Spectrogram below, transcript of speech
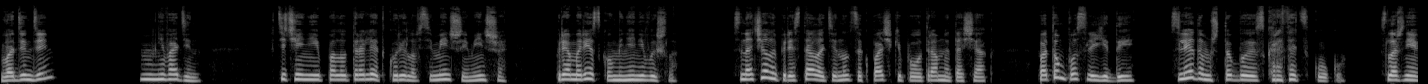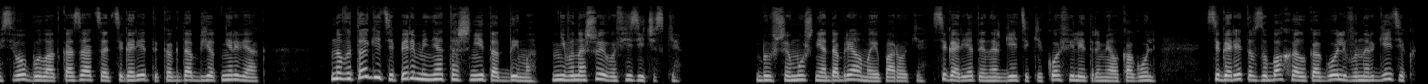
В один день? Не в один. В течение полутора лет курила все меньше и меньше. Прямо резко у меня не вышло. Сначала перестала тянуться к пачке по утрам натощак, потом после еды, следом, чтобы скоротать скуку. Сложнее всего было отказаться от сигареты, когда бьет нервяк. Но в итоге теперь меня тошнит от дыма, не выношу его физически. Бывший муж не одобрял мои пороки. Сигареты, энергетики, кофе литрами, алкоголь. Сигарета в зубах и алкоголь в энергетик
